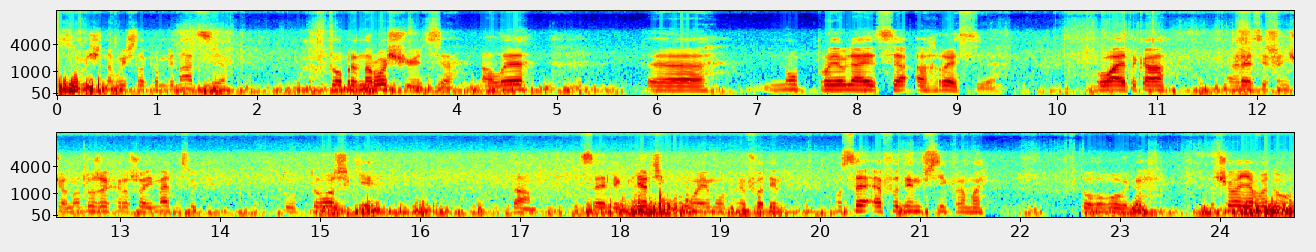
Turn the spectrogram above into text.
зручна вийшла комбінація добре нарощуються, але е, ну, проявляється агресія. Буває така агресія, що нічого. Ну дуже хорошо і мед несуть. Тут трошки там. Це ліклерчик, по-моєму, F1. Ну це F1 всі кроме того вулика. До чого я веду?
